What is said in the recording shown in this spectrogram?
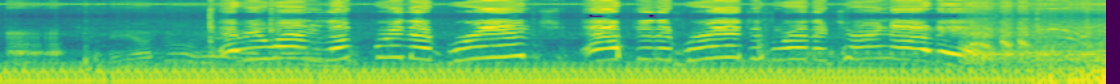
Okay, I'll go ahead. Everyone look for the bridge. After the bridge is where the turnout is.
